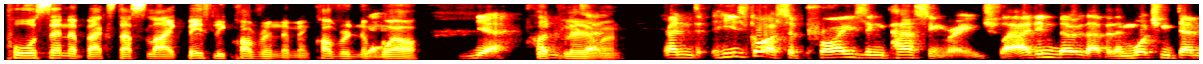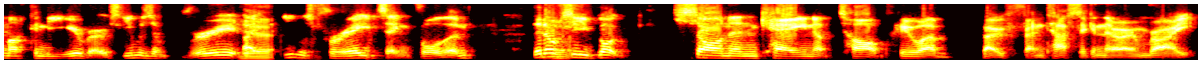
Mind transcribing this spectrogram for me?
poor centre backs. That's like basically covering them and covering them Yeah. well. Yeah, Good 100%. player, man. And he's got a surprising passing range. Like I didn't know that, but then watching Denmark in the Euros, he was a re- Yeah. like he was creating for them. Then Yeah. obviously you've got Son and Kane up top, who are both fantastic in their own right.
